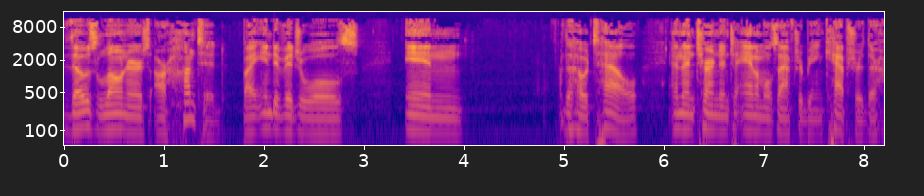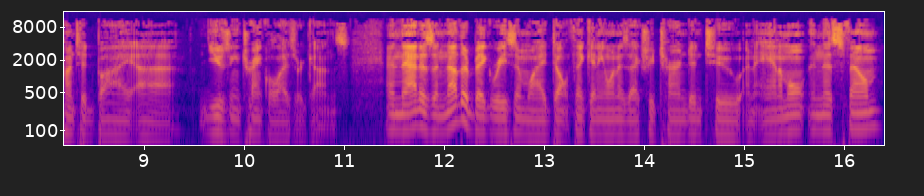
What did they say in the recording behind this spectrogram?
Those loners are hunted by individuals in the hotel and then turned into animals after being captured. They're hunted by uh, using tranquilizer guns. And that is another big reason why I don't think anyone is actually turned into an animal in this film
